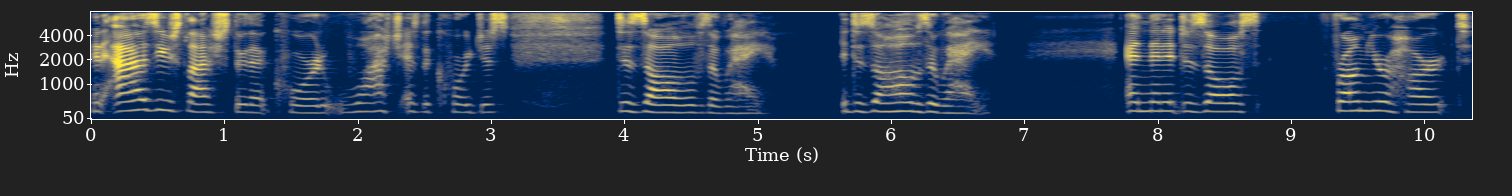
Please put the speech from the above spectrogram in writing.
And as you slash through that cord, watch as the cord just dissolves away. It dissolves away. And then it dissolves from your heart,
